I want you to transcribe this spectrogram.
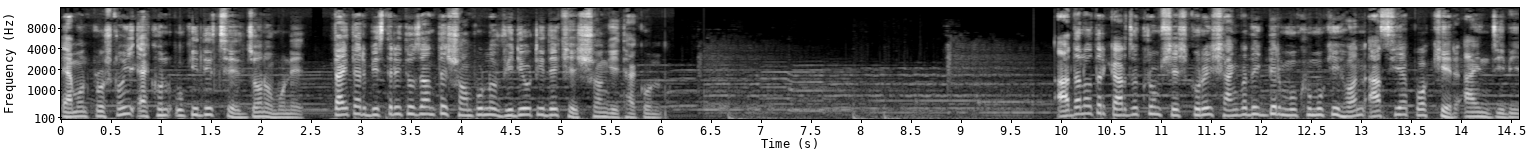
এমন প্রশ্নই এখন উকি দিচ্ছে জনমনে। তাই তার বিস্তারিত জানতে সম্পূর্ণ ভিডিওটি দেখে সঙ্গেই থাকুন। আদালতের কার্যক্রম শেষ করেই সাংবাদিকদের মুখোমুখি হন আসিয়া পক্ষের আইনজীবী।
